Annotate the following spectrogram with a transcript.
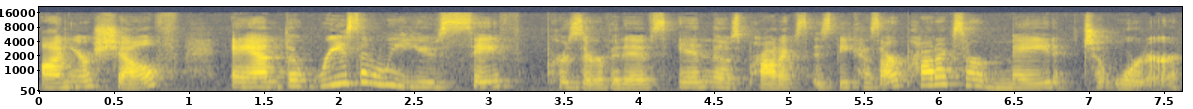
on your shelf. And the reason we use safe preservatives in those products is because our products are made to order.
